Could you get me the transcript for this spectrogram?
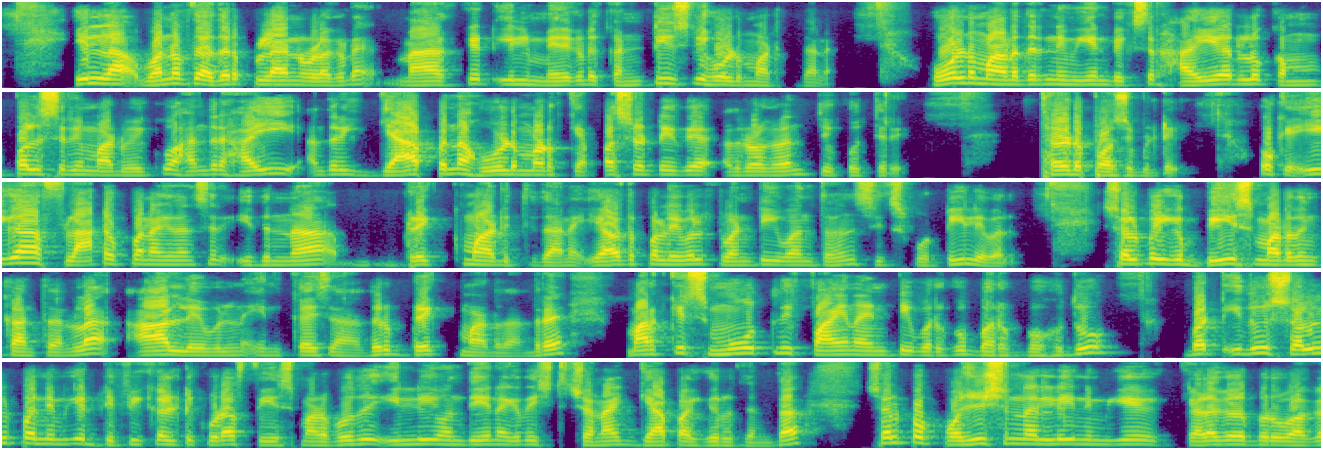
ಇಲ್ಲ one of the other plan ಒಳಗಡೆ ಮಾರ್ಕೆಟ್ ಇಲ್ಲಿ ಮೇಲ್ಗಡೆ ಕಂಟಿನ್ಯೂಸ್ಲಿ ಹೋಲ್ಡ್ ಮಾಡ್ತಿದ್ದಾನೆ. ಹೋಲ್ಡ್ ಮಾಡಿದ್ರೆ ನಿಮ್ಗೆ ಏನ್ ಬೇಕು ಸರ್ ಹೈಯರ್ ಲೋ ಕಂಪಲ್ಸರಿ ಮಾಡಬೇಕು, ಅಂದ್ರೆ ಹೈ ಅಂದ್ರೆ ಗ್ಯಾಪ್ ಅನ್ನ ಹೋಲ್ಡ್ ಮಾಡೋ ಕೆಪಾಸಿಟಿ ಇದೆ ಅದ್ರೊಳಗೆ ಅಂತ ತಿಳ್ಕೊತೀರಿ. ಥರ್ಡ್ ಪಾಸಿಬಿಲಿಟಿ ಓಕೆ ಈಗ ಫ್ಲಾಟ್ ಓಪನ್ ಆಗಿದೆ ಸರ್ ಇದನ್ನ ಬ್ರೇಕ್ ಮಾಡಿದ್ದಾನೆ ಯಾವ್ದಪ್ಪ level twenty one thousand six forty level ಸ್ವಲ್ಪ ಈಗ ಬೇಸ್ ಮಾಡೋದಕ್ಕೆ ಕಾಣ್ತಾನಲ್ಲ, ಆ ಲೆವೆಲ್ನ ಇನ್ಕೈಸ್ ಏನಾದ್ರು ಬ್ರೇಕ್ ಮಾಡೋದಂದ್ರೆ ಮಾರ್ಕೆಟ್ ಸ್ಮೂತ್ಲಿ ಫೈವ್ ನೈಂಟಿ ವರೆಗೂ ಬರಬಹುದು. ಬಟ್ ಇದು ಸ್ವಲ್ಪ ನಿಮಗೆ ಡಿಫಿಕಲ್ಟಿ ಕೂಡ ಫೇಸ್ ಮಾಡಬಹುದು ಇಲ್ಲಿ ಒಂದು ಏನಾಗಿದೆ, ಇಷ್ಟು ಚೆನ್ನಾಗಿ ಗ್ಯಾಪ್ ಆಗಿರೋದ್ರಿಂದ ಸ್ವಲ್ಪ ಪೊಸಿಷನ್ ಅಲ್ಲಿ ನಿಮಗೆ ಕೆಳಗಡೆ ಬರುವಾಗ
